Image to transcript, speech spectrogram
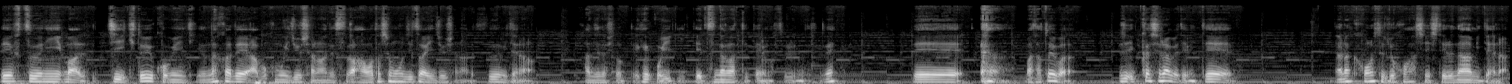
で、普通にまあ、地域というコミュニティの中で、あ、僕も移住者なんです。あ、私も実は移住者なんです。みたいな感じの人って結構いて繋がっていたりもするんですよね。で、まあ、例えば、一回調べてみて、あ、なんかこの人情報発信してるな、みたいな。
